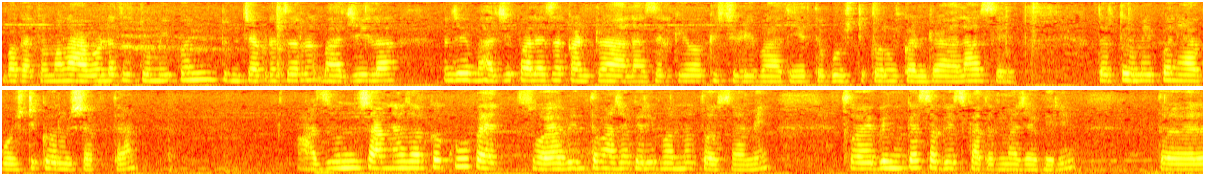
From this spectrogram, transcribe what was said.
बघा तुम्हाला आवडलं तर तुम्ही पण तुमच्याकडे जर भाजीला म्हणजे भाजीपाल्याचा कंटाळा आला असेल किंवा खिचडी भात हे तर गोष्टी करून कंटाळा आला असेल तर तुम्ही पण ह्या गोष्टी करू शकता. अजून सांगण्यासारखं खूप आहेत सोयाबीन तर माझ्या घरी बनवतो असं आम्ही. सोयाबीन काय सगळेच खातात माझ्या घरी. तर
